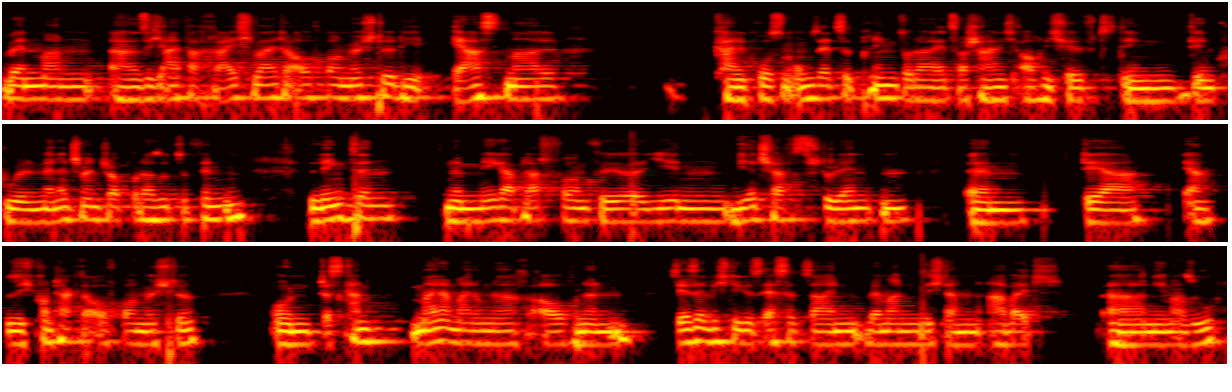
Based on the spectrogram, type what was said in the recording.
wenn man äh, sich einfach Reichweite aufbauen möchte, die erstmal keine großen Umsätze bringt oder jetzt wahrscheinlich auch nicht hilft, den, den coolen Management-Job oder so zu finden. LinkedIn, eine mega Plattform für jeden Wirtschaftsstudenten, ähm, der ja, sich Kontakte aufbauen möchte. Und das kann meiner Meinung nach auch ein sehr, sehr wichtiges Asset sein, wenn man sich dann einen Arbeitnehmer sucht.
